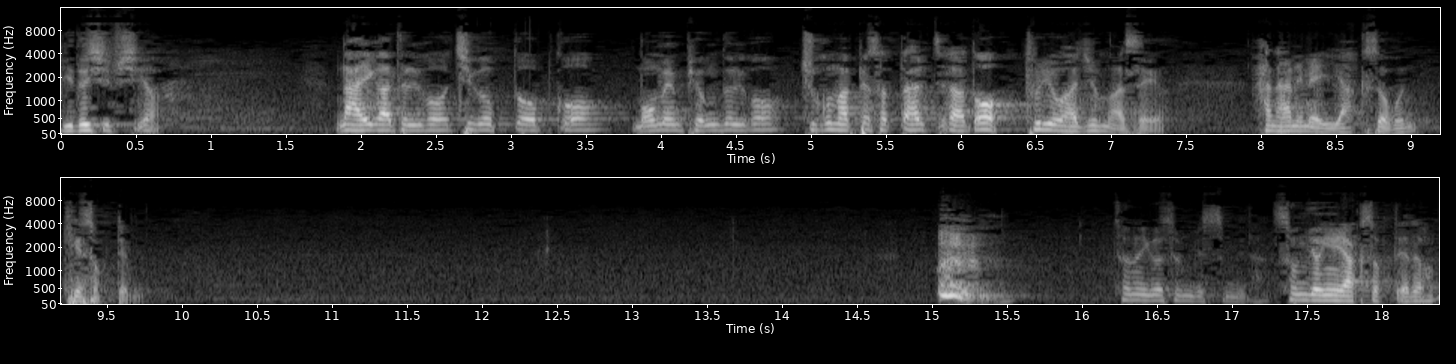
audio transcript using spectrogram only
믿으십시오. 나이가 들고 직업도 없고 몸엔 병들고 죽음 앞에 섰다 할지라도 두려워하지 마세요. 하나님의 약속은 계속됩니다. 저는 이것을 믿습니다. 성경의 약속대로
